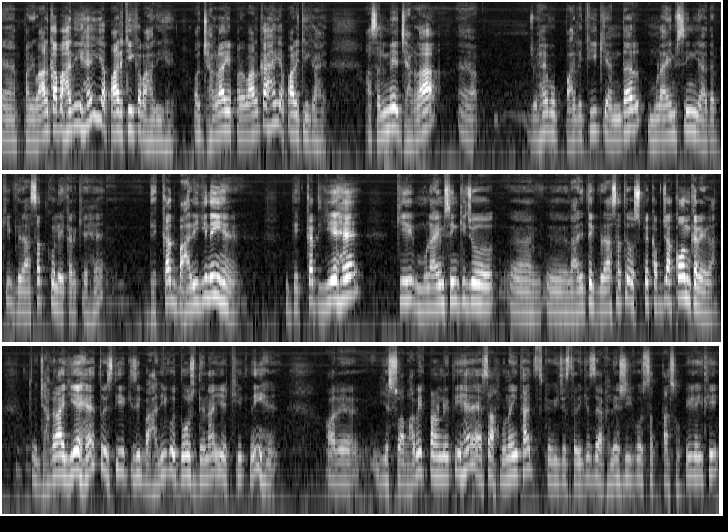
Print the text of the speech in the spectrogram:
परिवार का बाहरी है या पार्टी का बाहरी है? और झगड़ा ये परिवार का है या पार्टी का है? असल में झगड़ा जो है वो पार्टी के अंदर मुलायम सिंह यादव की विरासत को लेकर के है। दिक्कत बाहरी की नहीं है। दिक्कत ये है कि मुलायम सिंह की जो राजनीतिक विरासत है, उस पर कब्जा कौन करेगा? तो झगड़ा ये है तो इसलिए किसी बाहरी को दोष देना ये ठीक नहीं है। और ये स्वाभाविक परिणति है, ऐसा होना ही था, क्योंकि जिस तरीके से अखिलेश जी को सत्ता सौंपी गई थी,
